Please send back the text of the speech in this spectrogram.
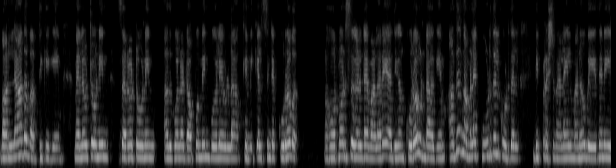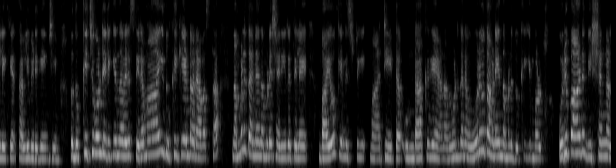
വല്ലാതെ വർദ്ധിക്കുകയും മെലോട്ടോണിൻ സെറോട്ടോണിൻ അതുപോലെ ഡോപ്പമിൻ പോലെയുള്ള കെമിക്കൽസിന്റെ കുറവ് ഹോർമോൺസുകളുടെ വളരെയധികം കുറവുണ്ടാകുകയും അത് നമ്മളെ കൂടുതൽ കൂടുതൽ ഡിപ്രഷൻ അല്ലെങ്കിൽ മനോവേദനയിലേക്ക് തള്ളിവിടുകയും ചെയ്യും. അപ്പൊ ദുഃഖിച്ചുകൊണ്ടിരിക്കുന്നവർ സ്ഥിരമായി ദുഃഖിക്കേണ്ട ഒരവസ്ഥ നമ്മൾ തന്നെ നമ്മുടെ ശരീരത്തിലെ ബയോ കെമിസ്ട്രി മാറ്റിയിട്ട് ഉണ്ടാക്കുകയാണ്. അതുകൊണ്ട് തന്നെ ഓരോ തവണയും നമ്മൾ ദുഃഖിക്കുമ്പോൾ ഒരുപാട് വിഷങ്ങൾ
